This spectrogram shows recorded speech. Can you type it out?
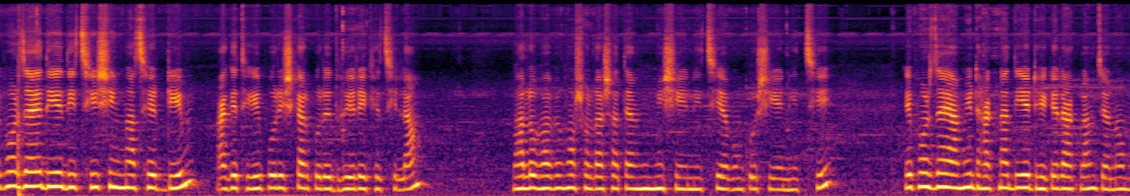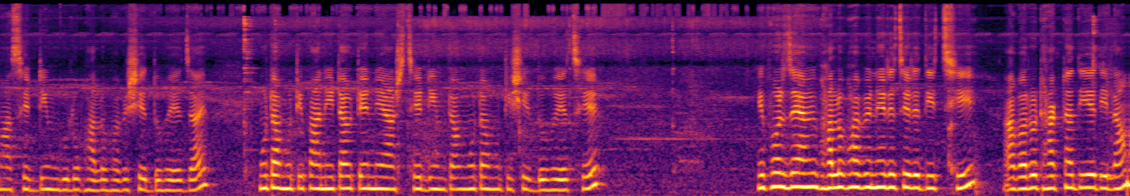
এ পর্যায়ে দিয়ে দিচ্ছি শিং মাছের ডিম। আগে থেকে পরিষ্কার করে ধুয়ে রেখেছিলাম। ভালোভাবে মশলার সাথে আমি মিশিয়ে নিচ্ছি এবং কষিয়ে নিচ্ছি। এ পর্যায়ে আমি ঢাকনা দিয়ে ঢেকে রাখলাম যেন মাছের ডিমগুলো ভালোভাবে সেদ্ধ হয়ে যায়। মোটামুটি পানিটাও টেনে আসছে, ডিমটাও মোটামুটি সেদ্ধ হয়েছে। এ পর্যায়ে আমি ভালোভাবে নেড়ে চেড়ে দিচ্ছি, আবারও ঢাকনা দিয়ে দিলাম।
